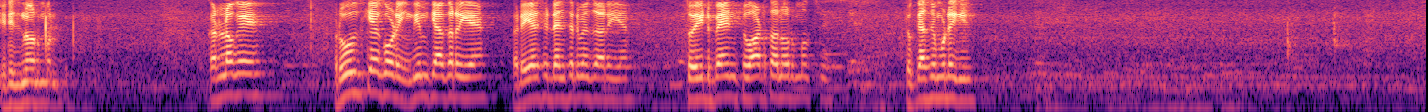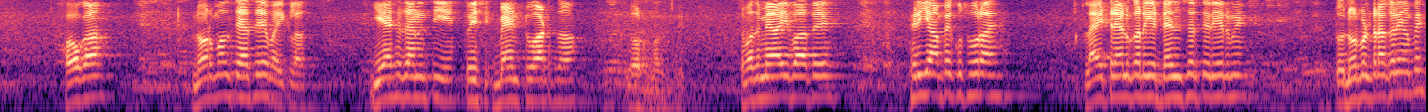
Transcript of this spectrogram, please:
इट इज़ नॉर्मल कर लोगे? रूल्स के अकॉर्डिंग बीम क्या कर रही है? रेयर से डेंसर में जा रही है। तो it bend towards the normals भी तो कैसे मुड़ेगी? होगा? नॉर्मल से ऐसे है भाई क्लास ये ऐसे जाना चाहिए तो इस बैंड टू आर्ट था नॉर्मल भी समझ में आई बात है? फिर यहाँ पे कुछ हो रहा है। लाइट ट्रेवल कर रही है डेंसर से रेयर में। तो नॉर्मल ड्रा करें यहाँ पे।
